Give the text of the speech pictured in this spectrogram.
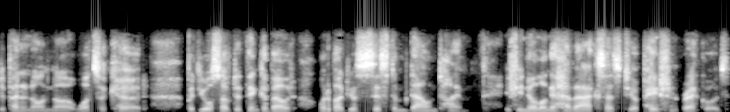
depending on uh, what's occurred. But you also have to think about what about your system downtime? If you no longer have access to your patient records,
